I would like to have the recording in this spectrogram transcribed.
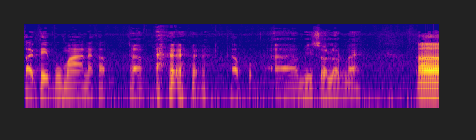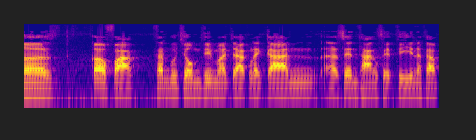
สายตีปูม้านะครับ ครับครับผมอ่ามีส่วนลดไหม เอ่อก็ฝากท่านผู้ชมที่มาจากรายการเอ่อเส้นทางเศรษฐีนะครับ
